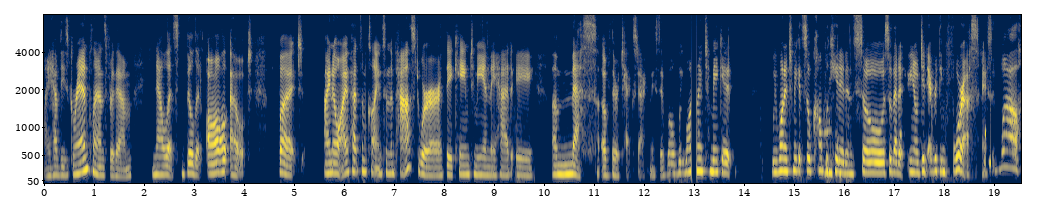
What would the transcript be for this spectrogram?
I have these grand plans for them. Now let's build it all out. But I know I've had some clients in the past where they came to me and they had a a mess of their tech stack and they said, "Well, we wanted to make it we wanted to make it so mm-hmm. complicated and so so that it, you know, did everything for us." And I said, "Well,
